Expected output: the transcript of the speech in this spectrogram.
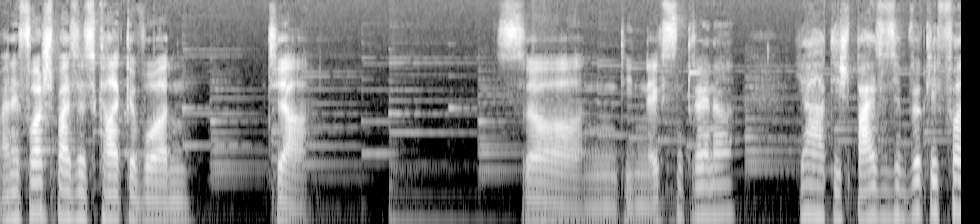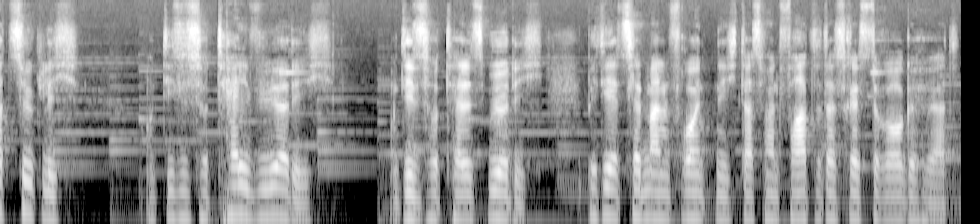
Meine Vorspeise ist kalt geworden. Tja. So, die nächsten Trainer. Ja, die Speisen sind wirklich vorzüglich. Und dieses Hotel würdig. Und dieses Hotel ist würdig. Bitte erzähl meinem Freund nicht, dass mein Vater das Restaurant gehört.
